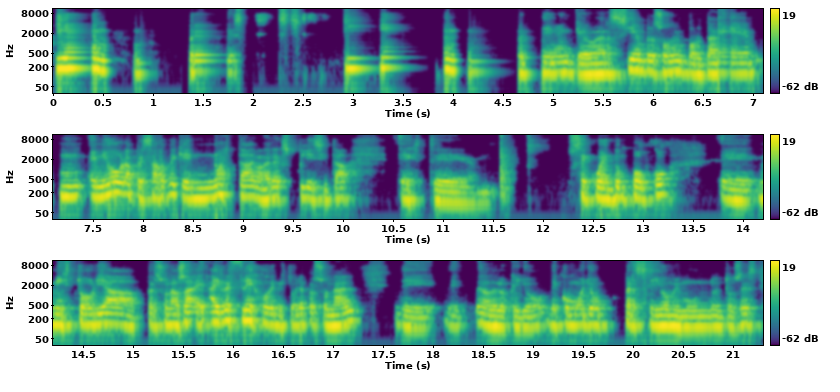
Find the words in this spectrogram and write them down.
siempre, tienen que ver, siempre son importantes. En mi obra, a pesar de que no está de manera explícita, este, se cuenta un poco eh, mi historia personal, o sea, hay reflejos de mi historia personal, de, de, bueno, de lo que yo, de cómo yo percibo mi mundo. Entonces,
